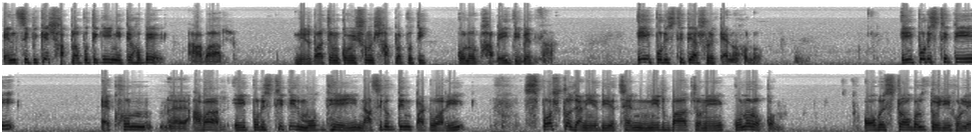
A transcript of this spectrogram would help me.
এনসিপিকে শাপলা প্রতীকই নিতে হবে, আবার নির্বাচন কমিশন শাপলা প্রতীক কোনোভাবেই দিবেন না। এই পরিস্থিতি আসলে কেন হলো? এই পরিস্থিতি এখন আবার এই পরিস্থিতির মধ্যেই নাসিরুদ্দিন পাটোয়ারি স্পষ্ট জানিয়ে দিয়েছেন, নির্বাচনে কোনো রকম অবস্ট্রাগল তৈরি হলে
